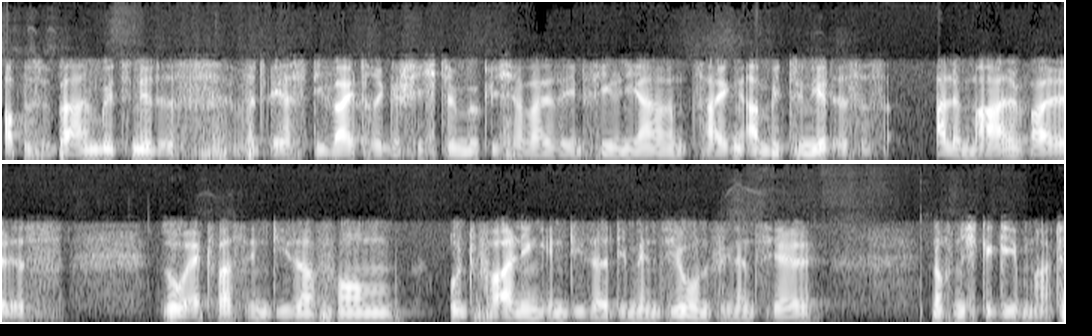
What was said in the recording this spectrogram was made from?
Ob es überambitioniert ist, wird erst die weitere Geschichte möglicherweise in vielen Jahren zeigen. Ambitioniert ist es allemal, weil es so etwas in dieser Form und vor allen Dingen in dieser Dimension finanziell noch nicht gegeben hat.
